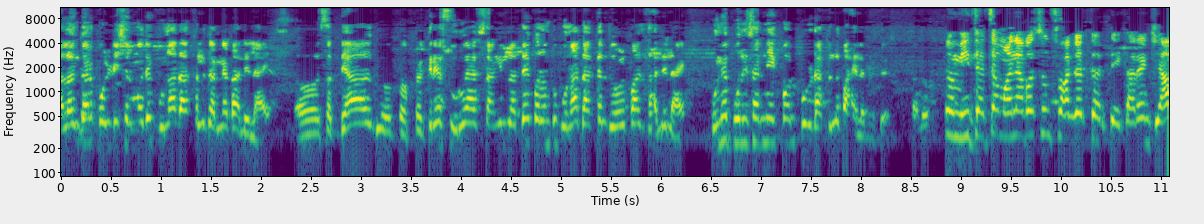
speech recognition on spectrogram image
अलंकार पोलीस स्टेशनमध्ये गुन्हा दाखल करण्यात आलेला आहे. सध्या प्रक्रिया सुरू आहे सांगितलं जाते परंतु गुन्हा दाखल जवळपास झालेला आहे. पुणे पोलिसांनी एक पाऊल पुढे टाकलेलं पाहायला मिळतंय. तर मी त्याचं मनापासून स्वागत करते कारण ज्या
